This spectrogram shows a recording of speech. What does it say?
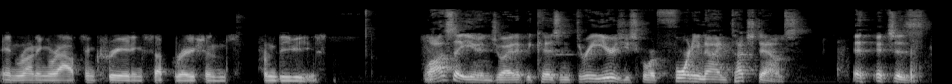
in running routes and creating separations from DBs. Well, I'll say you enjoyed it because in three years you scored 49 touchdowns, which is,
